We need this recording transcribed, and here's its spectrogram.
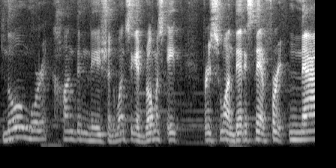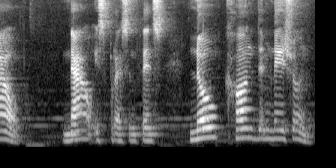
no more condemnation. Once again, Romans 8 verse 1, There is therefore now, now is present tense, no condemnation.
